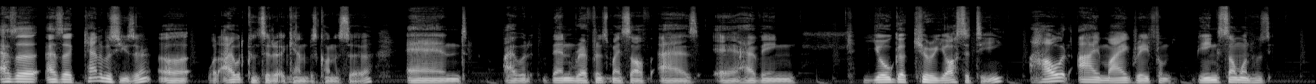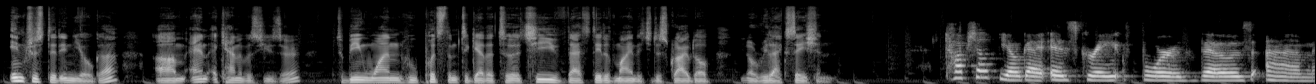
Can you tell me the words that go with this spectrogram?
As a as a cannabis user, uh, what I would consider a cannabis connoisseur, and I would then reference myself as uh, having yoga curiosity. How would I migrate from being someone who's interested in yoga um, and a cannabis user to being one who puts them together to achieve that state of mind that you described of, you know, relaxation? Top shelf yoga is great for those um,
